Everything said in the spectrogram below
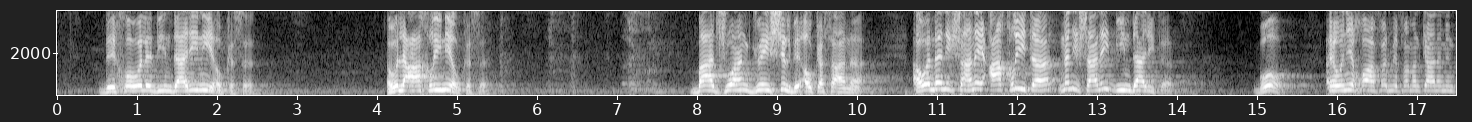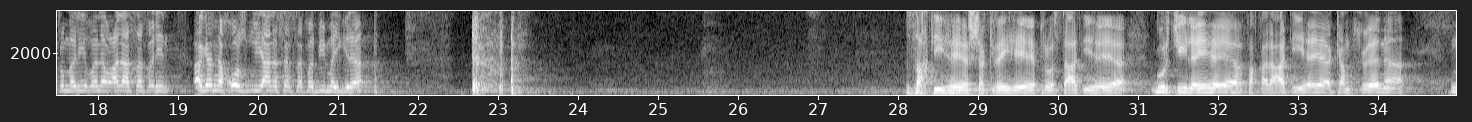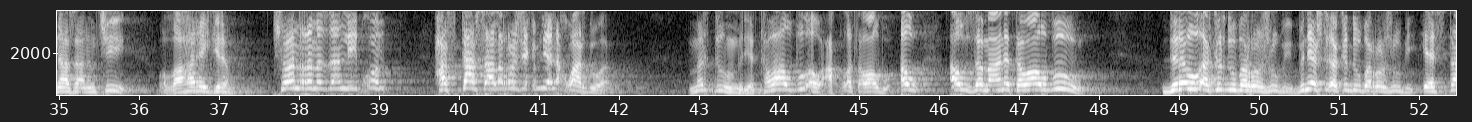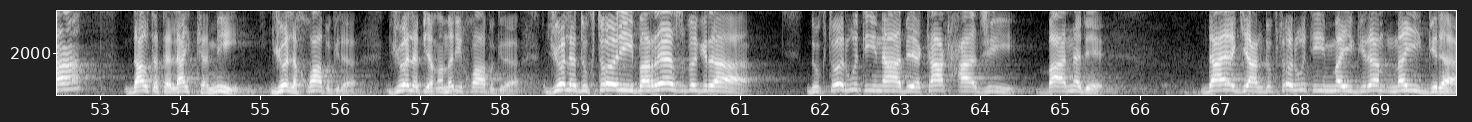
دەی خۆ ئەوە لە دینداری نییە ئەو کەسە ئەوە لە عاقلی نییە ئەو کەسە با جوان گوێی شل بێ ئەو کەسانە ئەوە نە نیشانەی عاقلیتە نە نیشانەی دینداریتە بۆ ئەوە نیە خوا فەرمی فەمەکانە منکم مەریضە لەو علا سەفرین ئەگەر نەخۆش بوو یا لەسەر سەفەر بی مەیگرە زەختی هەیە شەکرەی هەیە پرۆستاتی هەیە گورچیلەی هەیە فەقەراتی هەیە کەم خوێنە نازانم چی والله هەرەی گرم چۆن ڕەمەزان لی بخۆم هەفتا ساڵە ڕۆژێکم لێ نەخواردووە مردوو مرێ تەواو بوو ئەو عقلە تەواو بوو ئەو ئەو زەمانە تەواو بوو درەو ئەکرد و بەڕۆژوو بووی، بنێشت ئەکرد و بەڕۆژوو بی، ئێستا داوتەتە لای کەمی، گوێ لە خوا بگرە، گوێ لە پێغەمبەری خوا بگرە، گوێ لە دکتۆری بەڕێز بگرە، دکتۆر وتی نابێ کاک حاجی با نەبێ، دایە گیان دکتۆر وتی مەیگرە مەیگرە،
